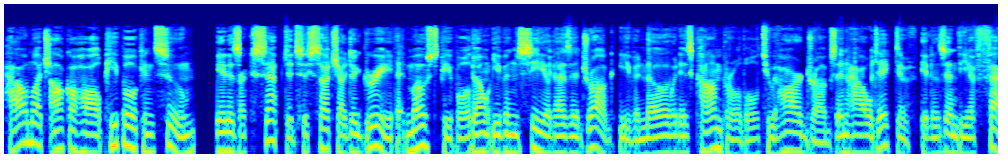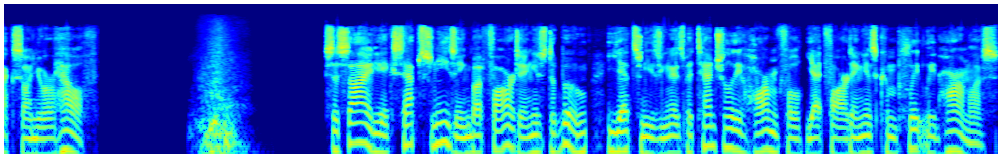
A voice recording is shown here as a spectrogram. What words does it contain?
How much alcohol people consume, it is accepted to such a degree that most people don't even see it as a drug even though it is comparable to hard drugs in how addictive it is and the effects on your health. Society accepts sneezing but farting is taboo, yet sneezing is potentially harmful yet farting is completely harmless.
